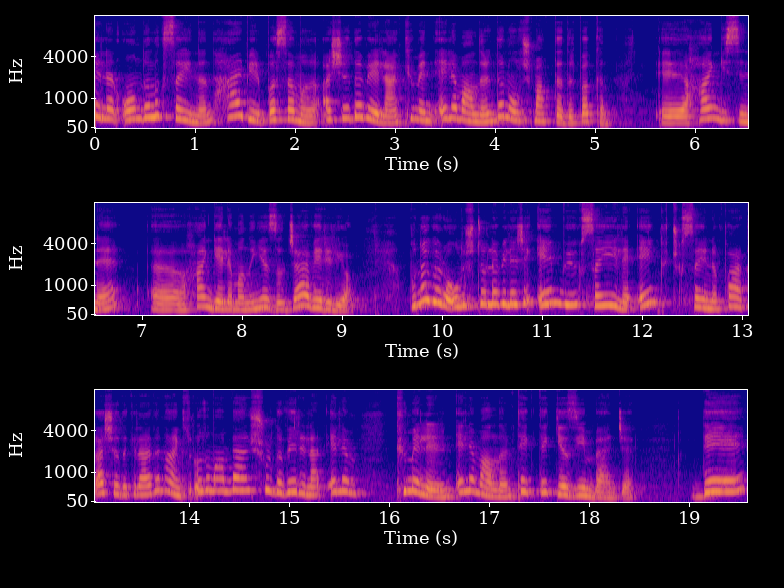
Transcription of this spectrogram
verilen ondalık sayının her bir basamağı aşağıda verilen kümenin elemanlarından oluşmaktadır. Bakın e, hangisine e, hangi elemanın yazılacağı veriliyor. Buna göre oluşturulabilecek en büyük sayı ile en küçük sayının farkı aşağıdakilerden hangisidir? O zaman ben şurada verilen elem, kümelerin elemanlarını tek tek yazayım bence. D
